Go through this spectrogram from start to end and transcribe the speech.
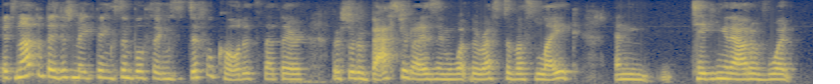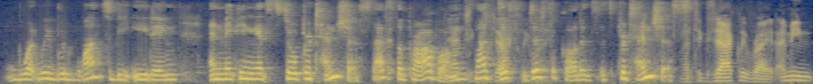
it's not that they just make things simple things difficult. It's that they're they're sort of bastardizing what the rest of us like and taking it out of what what we would want to be eating and making it so pretentious. That's the problem. That's it's not dif- right. difficult. It's it's pretentious. That's exactly right. I mean,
